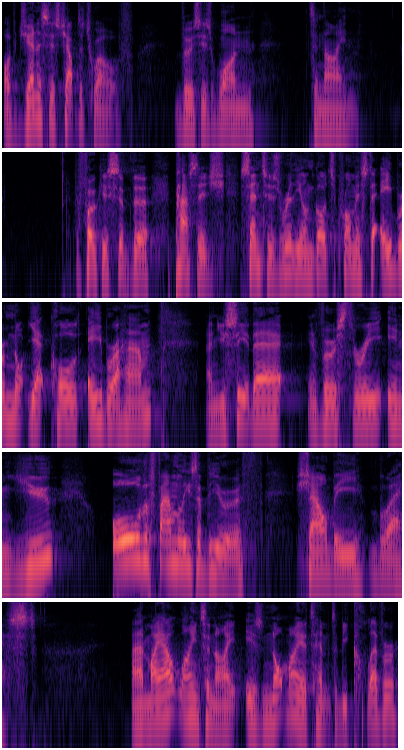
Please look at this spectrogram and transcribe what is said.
of Genesis chapter 12, verses 1 to 9. The focus of the passage centers really on God's promise to Abram, not yet called Abraham. And you see it there in verse 3 In you, all the families of the earth shall be blessed. And my outline tonight is not my attempt to be clever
